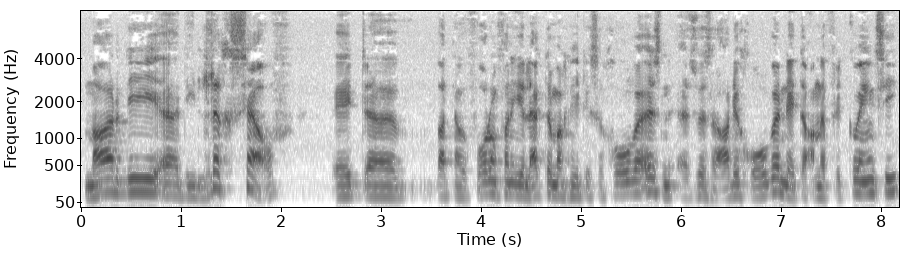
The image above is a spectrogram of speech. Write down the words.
maar die uh, die lig self het uh, wat nou 'n vorm van die elektromagnetiese golwe is, soos radiogolwe net 'n ander frekwensie,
